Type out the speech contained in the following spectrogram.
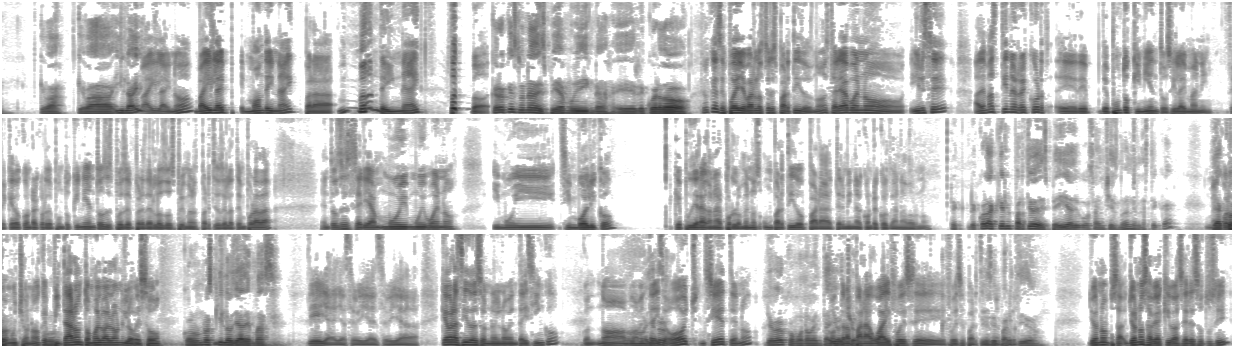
que va, que va Eli. Va Eli, ¿no? Va Eli en Monday Night para Monday Night Football. Creo que es una despedida muy digna. Eh, recuerdo, Creo que se puede llevar los tres partidos, ¿no? Estaría bueno irse. Además tiene récord eh, de, de punto 500 Eli Manning. Se quedó con récord de punto 500 después de perder los dos primeros partidos de la temporada. Entonces sería muy, muy bueno y muy simbólico que pudiera ganar por lo menos un partido para terminar con récord ganador, ¿no? rec- recuerda aquel partido de despedida de Hugo Sánchez, ¿no? En el Azteca. Me Ya acuerdo con- mucho, ¿no? Que con- pitaron, tomó el balón y lo besó. Con unos kilos ya de más. Sí, ya, ya se veía, se veía. ¿Qué habrá sido eso en el 95? Con, no, No, yo 98, 7, ¿no? Yo creo como 98. Contra Paraguay fue ese, fue ese partido. ese partido. Yo no, sa- yo no sabía que iba a hacer eso, ¿tú sí?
